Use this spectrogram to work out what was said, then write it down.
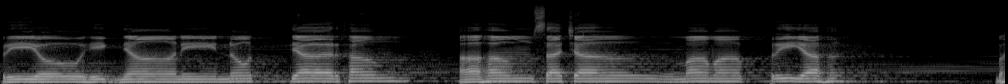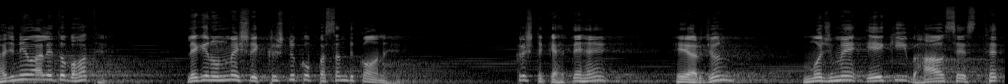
प्रियो हि ज्ञानी नोत्यर्थम अहम सच मम प्रिय। भजने वाले तो बहुत हैं। लेकिन उनमें श्री कृष्ण को पसंद कौन है? कृष्ण कहते हैं, हे अर्जुन, मुझमें एक ही भाव से स्थित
